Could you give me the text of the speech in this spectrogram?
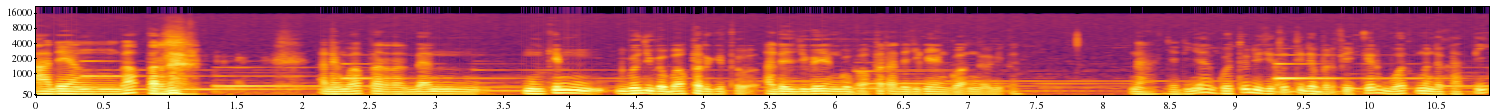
ada yang baper ada yang baper dan mungkin gue juga baper gitu. Ada juga yang gue baper ada juga yang gue enggak gitu. Nah jadinya gue tuh di situ tidak berpikir buat mendekati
